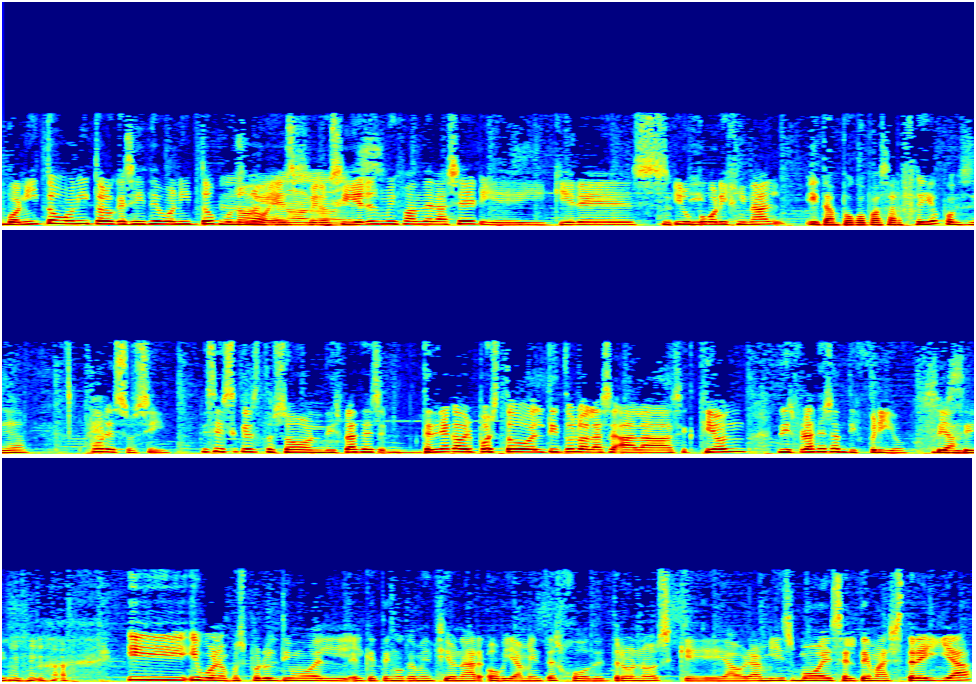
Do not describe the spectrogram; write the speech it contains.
bonito, bonito, lo que se dice bonito, pues no, No es, es. No, pero no si es. eres muy fan de la serie y quieres ir un Y- poco original, Y tampoco pasar frío, pues ya. Por eso sí. Que si es que estos son disfraces, tendría que haber puesto el título a la, a la sección disfraces antifrío. ya. sí. Y, y bueno, pues por último el, el que tengo que mencionar obviamente es Juego de Tronos, que ahora mismo es el tema estrella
